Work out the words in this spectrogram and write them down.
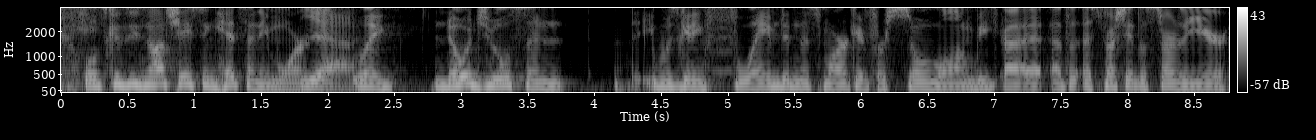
Well, it's because he's not chasing hits anymore. Yeah. Like Noah Juulsen was getting flamed in this market for so long, be, uh, at the, especially at the start of the year,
